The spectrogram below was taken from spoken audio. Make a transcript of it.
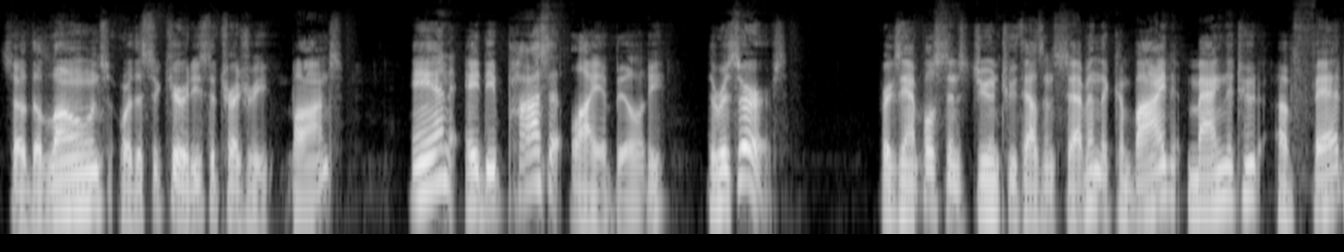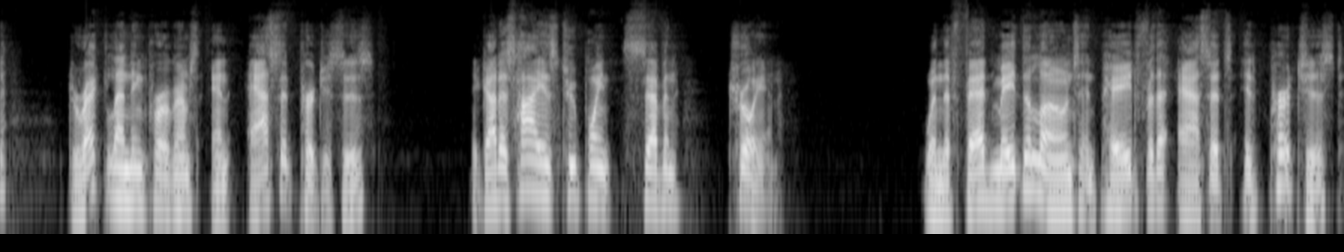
so the loans or the securities, the Treasury bonds, and a deposit liability, the reserves. For example, since June 2007, the combined magnitude of Fed direct lending programs and asset purchases it got as high as 2.7 trillion. When the Fed made the loans and paid for the assets it purchased,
